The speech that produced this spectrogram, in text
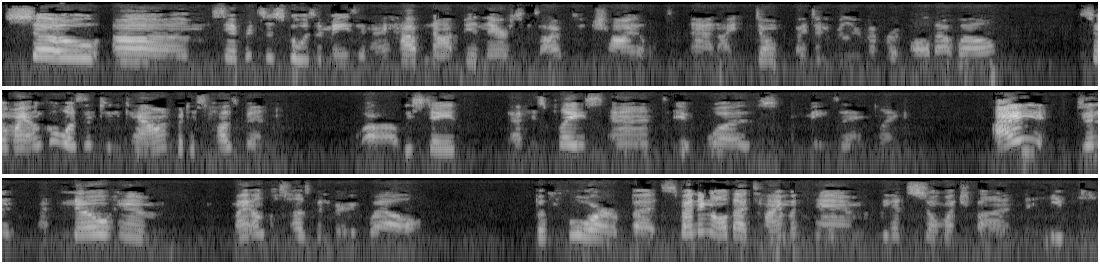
So, um, San Francisco was amazing. I have not been there since I was a child, and I don't, I didn't really remember it all that well. So my uncle wasn't in town, but his husband, uh, we stayed at his place, and it was amazing. Like, I didn't know him, my uncle's husband, very well before, but spending all that time with him, we had so much fun. He was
